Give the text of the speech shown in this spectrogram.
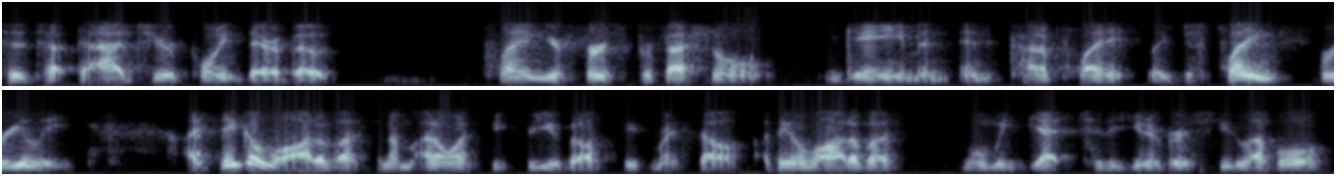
to to add to your point there about playing your first professional game and, and kind of playing like just playing freely i think a lot of us and I'm, i don't want to speak for you but i'll speak for myself i think a lot of us when we get to the university level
